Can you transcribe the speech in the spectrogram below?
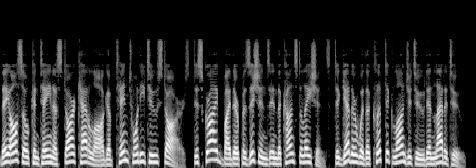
They also contain a star catalogue of 1022 stars, described by their positions in the constellations, together with ecliptic longitude and latitude.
